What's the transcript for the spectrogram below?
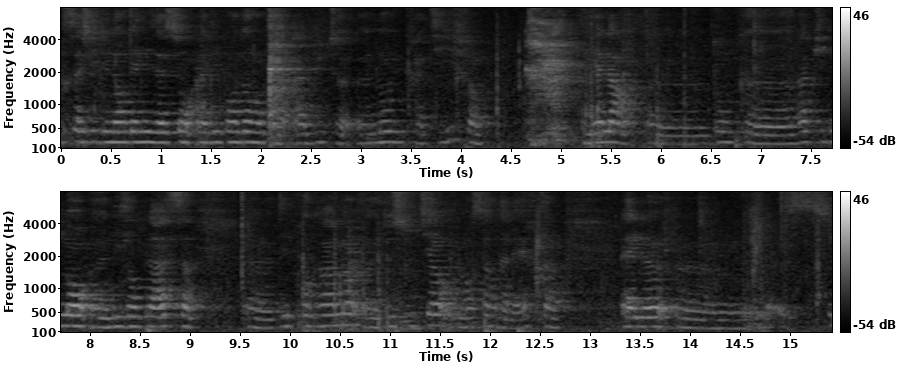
il s'agit d'une organisation indépendante à but euh, non lucratif. Et elle a euh, donc rapidement mis en place des programmes de soutien aux lanceurs d'alerte. Elle se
